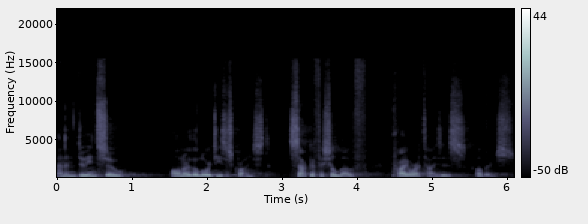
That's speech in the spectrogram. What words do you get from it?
and in doing so, honor the Lord Jesus Christ. Sacrificial love prioritizes others.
